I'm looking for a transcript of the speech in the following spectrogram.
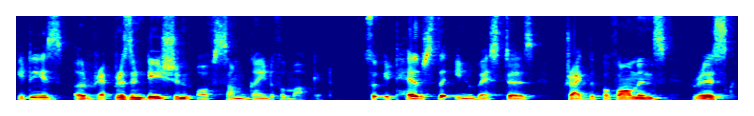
it is a representation of some kind of a market. So it helps the investors track the performance, risk.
